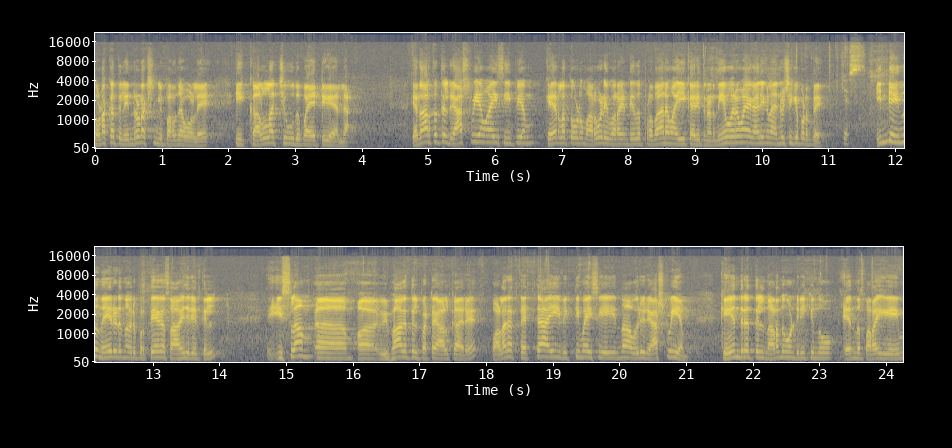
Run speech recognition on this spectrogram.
തുടക്കത്തിൽ ഇൻട്രൊഡക്ഷനിൽ പറഞ്ഞ പോലെ ഈ കള്ളച്ചൂത് പയറ്റുകയല്ല. യഥാർത്ഥത്തിൽ രാഷ്ട്രീയമായി സി പി എം കേരളത്തോട് മറുപടി പറയേണ്ടത് പ്രധാനമായി ഈ കാര്യത്തിനാണ്. നിയമപരമായ കാര്യങ്ങൾ അന്വേഷിക്കപ്പെടട്ടെ. ഇന്ത്യ ഇന്ന് നേരിടുന്ന ഒരു പ്രത്യേക സാഹചര്യത്തിൽ ഇസ്ലാം വിഭാഗത്തിൽപ്പെട്ട ആൾക്കാർ വളരെ തെറ്റായി വിക്ടിമൈസ് ചെയ്യുന്ന ഒരു രാഷ്ട്രീയം കേന്ദ്രത്തിൽ നടന്നുകൊണ്ടിരിക്കുന്നു എന്ന് പറയുകയും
